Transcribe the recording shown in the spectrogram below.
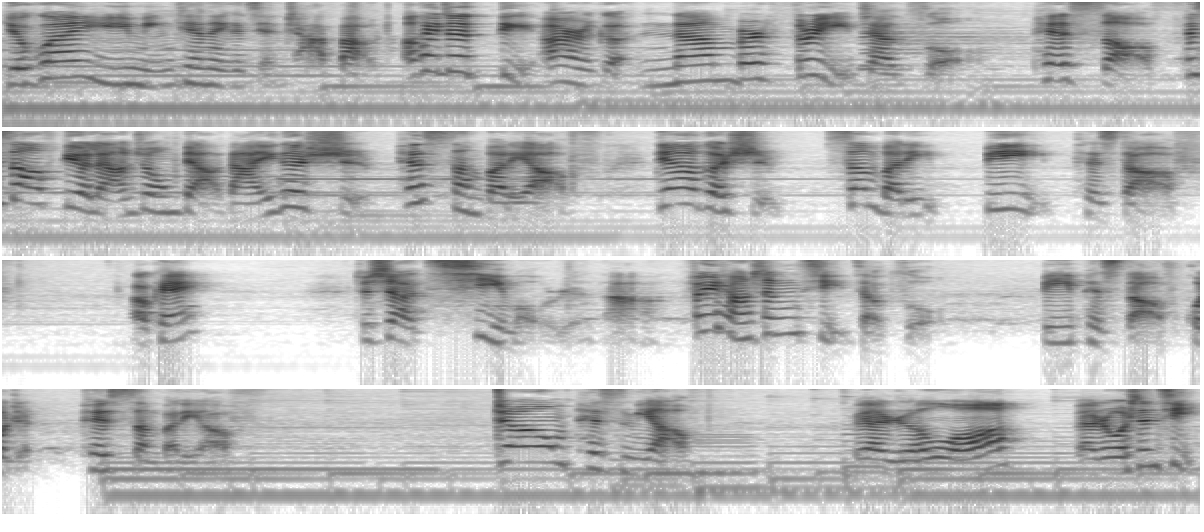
有关于明天的一个检查报。OK，这是第二个 number three 叫做。 piss off。piss off 可以有两种表达，一个是 piss somebody off，第二个是 somebody be pissed off。OK，就是要气某人啊，非常生气，叫做 be pissed off 或者 piss somebody off。Don't piss me off，不要惹我，不要惹我生气。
